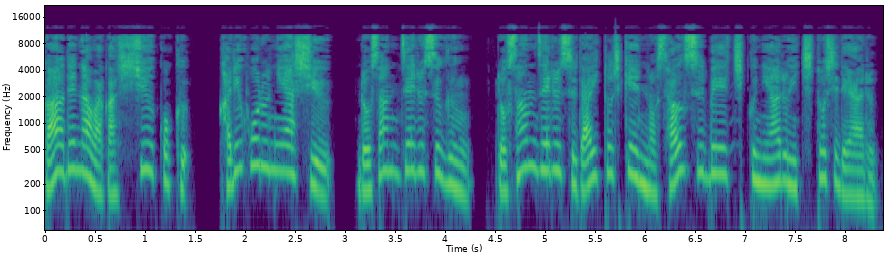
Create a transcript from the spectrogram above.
ガーデナは合衆国、カリフォルニア州、ロサンゼルス郡、ロサンゼルス大都市圏のサウスベイ地区にある一都市である。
